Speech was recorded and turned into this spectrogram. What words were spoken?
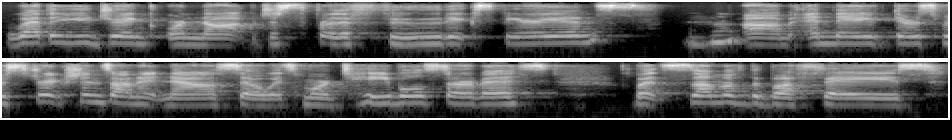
whether you drink or not, just for the food experience. Mhm. Um, and they there's restrictions on it now, so it's more table service. But some of the buffets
